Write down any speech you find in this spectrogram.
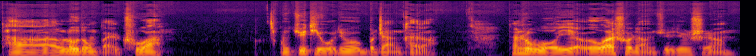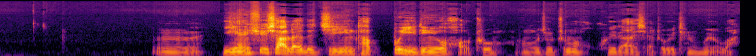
它漏洞百出啊，具体我就不展开了，但是我也额外说两句，就是，嗯，延续下来的基因它不一定有好处啊，我就这么回答一下这位听众朋友吧。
